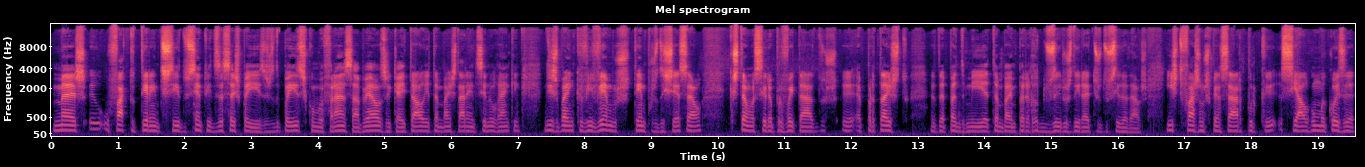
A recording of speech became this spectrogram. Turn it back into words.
mas o facto de terem descido 116 países, de países como a França, a Bélgica, a Itália também estarem a descer no ranking, diz bem que vivemos tempos de exceção que estão a ser aproveitados eh, a pretexto da pandemia também para reduzir os direitos dos cidadãos. Isto faz-nos pensar porque se alguma coisa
